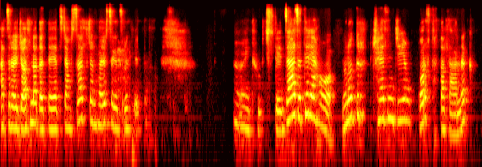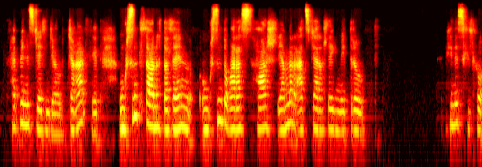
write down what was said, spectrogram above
газар байж олно да ядаж Австрали ч 2 цагийн зөрүүтэй байдаг. Энд хөгжилтэй. За за тэр яг өнөөдөр чаленжийн 3 дахь 7 хоног happiness challenge явуулж байгаа. Тэгээд өнгөрсөн 7 хоногт бол энэ өнгөрсөн дугаараас хойш ямар аз жаргалыг мэдрв хинээс эхлэх вэ?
